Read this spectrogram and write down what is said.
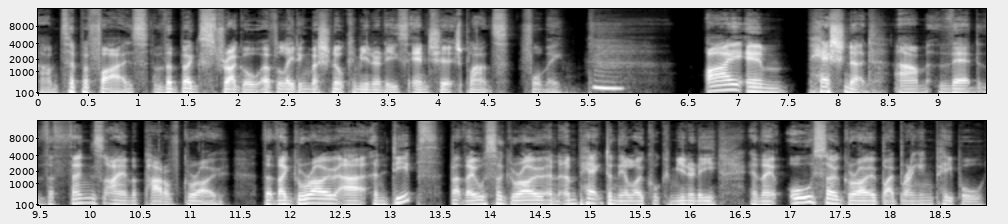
um, typifies the big struggle of leading missional communities and church plants for me. Mm. I am passionate um, that the things I am a part of grow, that they grow uh, in depth, but they also grow in impact in their local community, and they also grow by bringing people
